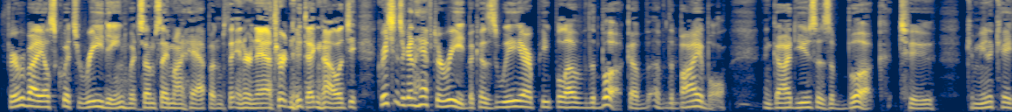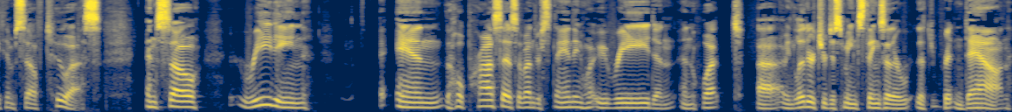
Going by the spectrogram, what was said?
If everybody else quits reading, which some say might happen with the internet or new technology, Christians are going to have to read because we are people of the book, of, of the mm-hmm. Bible. And God uses a book to communicate himself to us. And so reading and the whole process of understanding what we read and and what uh, I mean, literature just means things that are that's written down.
